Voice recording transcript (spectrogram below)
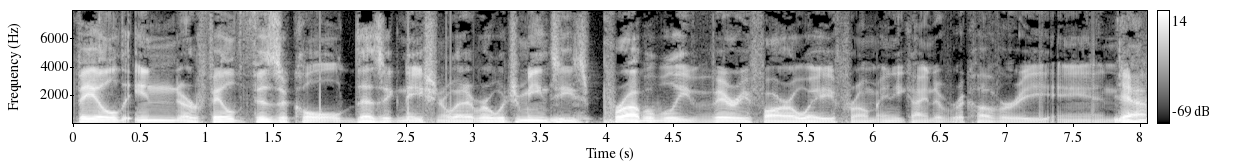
failed in or failed physical designation or whatever, which means he's probably very far away from any kind of recovery and Yeah.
